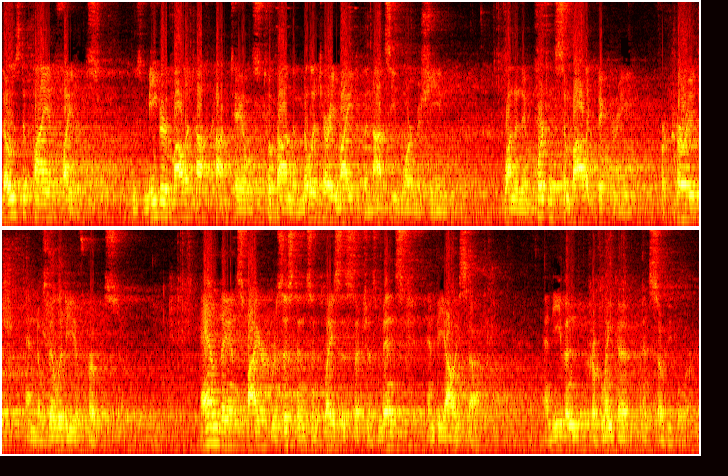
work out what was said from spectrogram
Those defiant fighters whose meager Molotov cocktails took on the military might of the Nazi war machine, won an important symbolic victory for courage and nobility of purpose. And they inspired resistance in places such as Minsk and Bialystok, and even Treblinka and Sobibor.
